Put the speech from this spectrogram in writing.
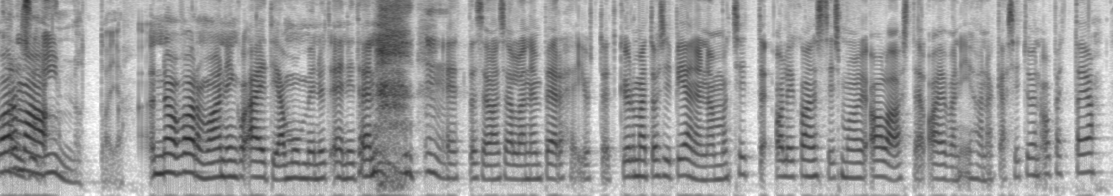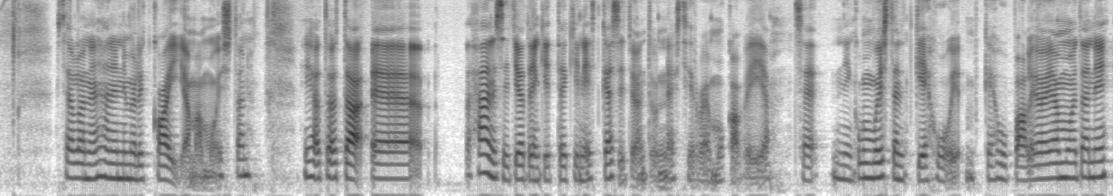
varmaan... innottaja? No varmaan niin kuin äiti ja mummi nyt eniten, mm. että se on sellainen perhejuttu. Että kyllä mä tosi pienenä, mutta sitten oli kans, siis mulla oli ala aivan ihana käsityön opettaja. Sellainen hänen nimi oli Kaija, mä muistan. Ja tota, hän sitten jotenkin teki niistä käsityön tunneista hirveän mukavia. Ja se, niin kuin muistan, että kehu, kehu paljon ja muuta, niin,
